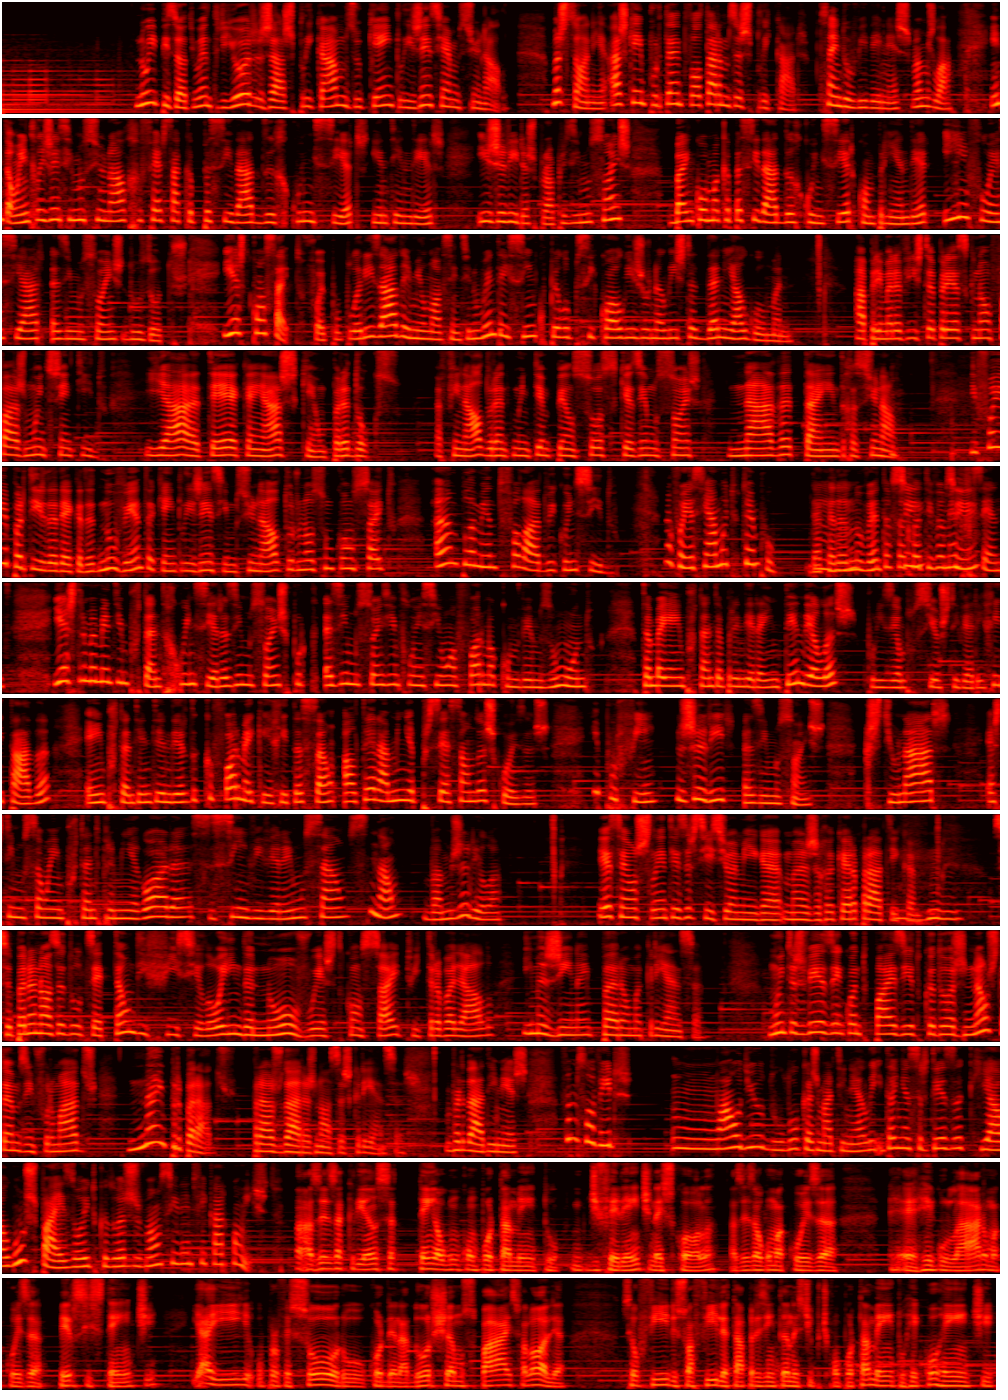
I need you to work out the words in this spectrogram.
No episódio anterior já explicámos o que é inteligência emocional. Mas, Sónia, acho que é importante voltarmos a explicar. Sem dúvida, Inês. Vamos lá. Então, a inteligência emocional refere-se à capacidade de reconhecer, entender e gerir as próprias emoções, bem como a capacidade de reconhecer, compreender e influenciar as emoções dos outros. E este conceito foi popularizado em 1995 pelo psicólogo e jornalista Daniel Goleman. À primeira vista, parece que não faz muito sentido e há até quem ache que é um paradoxo. Afinal, durante muito tempo pensou-se que as emoções nada têm de racional. E foi a partir da década de 90 que a inteligência emocional tornou-se um conceito amplamente falado e conhecido. Não foi assim há muito tempo. Década uhum. de 90 foi sim, relativamente sim. recente. E é extremamente importante reconhecer as emoções porque as emoções influenciam a forma como vemos o mundo. Também é importante aprender a entendê-las. Por exemplo, se eu estiver irritada, é importante entender de que forma é que a irritação altera a minha percepção das coisas. E por fim, gerir as emoções. Questionar: esta emoção é importante para mim agora? Se sim, viver a emoção, se não, vamos geri-la. Esse é um excelente exercício, amiga, mas requer prática. Se para nós adultos é tão difícil ou ainda novo este conceito e trabalhá-lo, imaginem para uma criança. Muitas vezes, enquanto pais e educadores, não estamos informados nem preparados para ajudar as nossas crianças. Verdade, Inês. Vamos ouvir um áudio do Lucas Martinelli e tenho a certeza que alguns pais ou educadores vão se identificar com isto. Às vezes a criança tem algum comportamento diferente na escola, às vezes alguma coisa é, regular, uma coisa persistente, e aí o professor, o coordenador chama os pais, fala: olha. Seu filho, sua filha está apresentando esse tipo de comportamento recorrente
